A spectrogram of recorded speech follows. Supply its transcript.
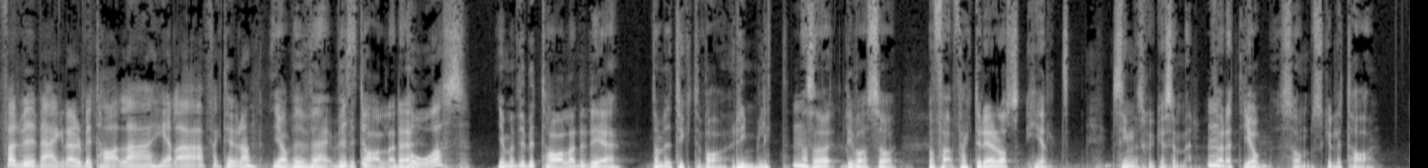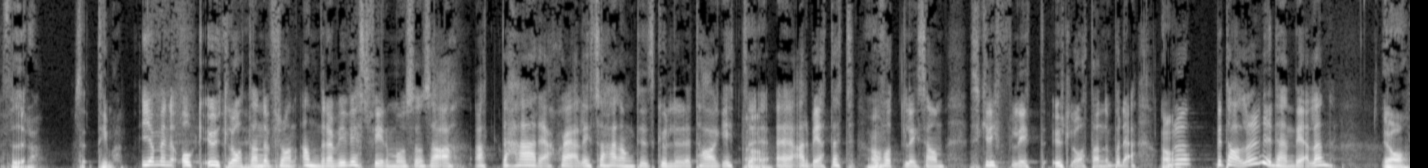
För att vi vägrade betala hela fakturan. Ja, vi, vä- vi Det stod betalade... På oss. Ja, men vi betalade det som vi tyckte var rimligt. Mm. Alltså, det var så, de fa- fakturerade oss helt sinnessjuka summor Mm. för ett jobb som skulle ta fyra timmar. Ja men och utlåtande från andra VVS-firmor som sa att det här är skäligt, så här lång tid skulle det tagit Ja. eh, arbetet Ja. och fått liksom skriftligt utlåtande på det. Ja. Och då betalade vi den delen. Ja,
